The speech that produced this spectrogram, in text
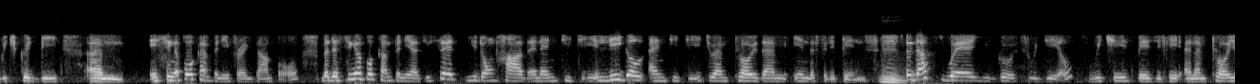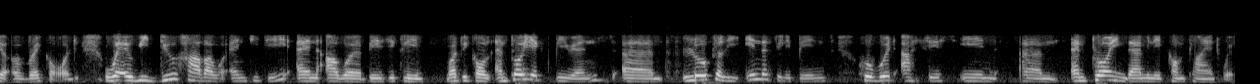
which could be um, a Singapore company, for example. But the Singapore company, as you said, you don't have an entity, a legal entity to employ them in the Philippines. Mm. So that's where you go through Deel, which is basically an employer of record, where we do have our entity and our basically what we call employee experience um, locally in the Philippines who would assist in um, employing them in a compliant way.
